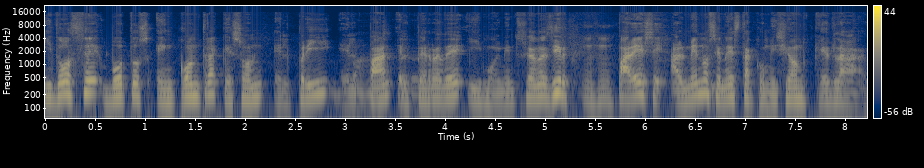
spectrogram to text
y 12 votos en contra, que son el PRI, el PAN, el PRD y Movimiento Ciudadano. Es decir, parece, al menos en esta comisión, que es la,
